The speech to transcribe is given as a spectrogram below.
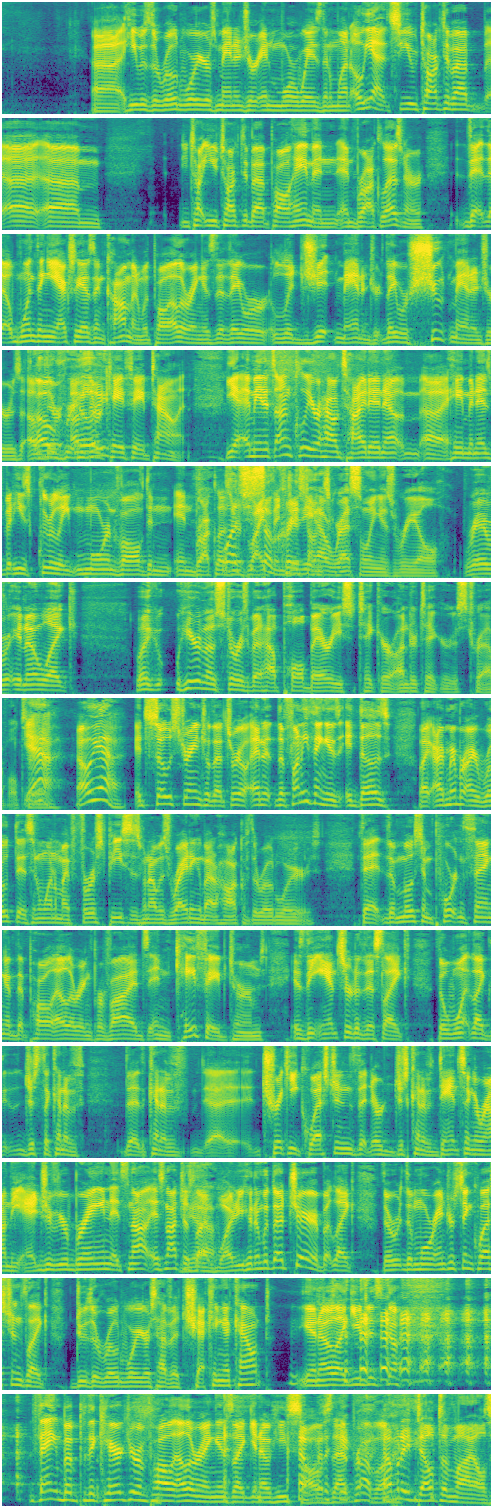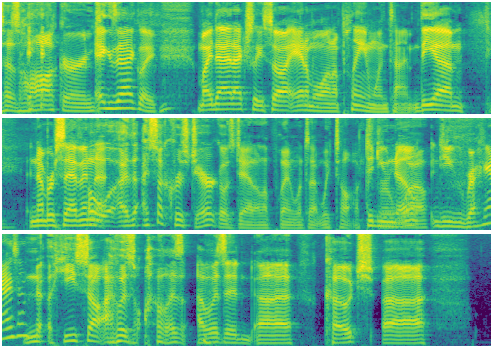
Uh, he was the Road Warriors manager in more ways than one. Oh yeah, so you talked about uh, um, you talk, you talked about Paul Heyman and Brock Lesnar. The, the one thing he actually has in common with Paul Ellering is that they were legit managers. They were shoot managers of, Oh, their, of their kayfabe talent. Yeah, I mean it's unclear how tied in uh, Heyman is, but he's clearly more involved in, in Brock Lesnar's Well, it's life so crazy just how screen. wrestling is real. You know, like like hearing those stories about how Paul Bearer used to take of Undertaker's travel. Too. Yeah. Oh, yeah. It's so strange how that's real. And it, the funny thing is, it does. Like, I remember I wrote this in one of my first pieces when I was writing about Hawk of the Road Warriors. That the most important thing that Paul Ellering provides in kayfabe terms is the answer to this, like the one, like just the kind of the kind of uh, tricky questions that are just kind of dancing around the edge of your brain. It's not. It's not just Yeah. like why do you hit him with that chair, but like the the more interesting questions, like do the Road Warriors have a checking account? You know, like you just don't. Thank, but the character of Paul Ellering is like you know he solves that problem. How many Delta miles has Hawk earned? exactly. My dad actually saw Animal on a plane one time. The um, number seven. Oh, uh, I, I saw Chris Jericho's dad on the plane one time. We talked. did you know? Do you recognize him? No, he saw. I was. I was. I was in uh, coach uh,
